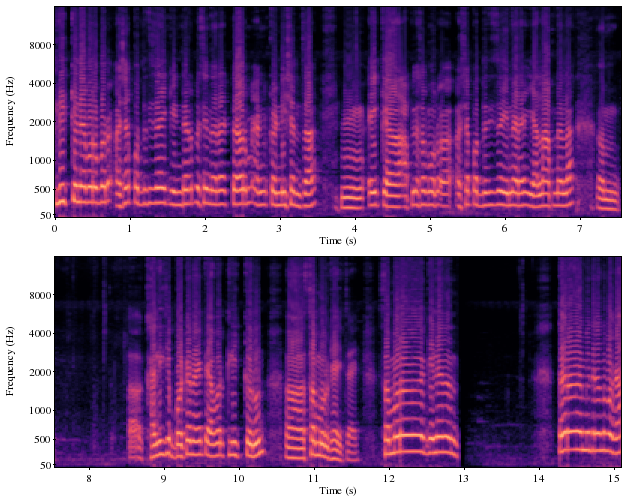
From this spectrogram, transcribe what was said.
क्लिक केल्याबरोबर अशा पद्धतीचा एक इंटरफेस येणार आहे. टर्म अँड कंडिशनचा एक आपल्यासमोर अशा पद्धतीचं येणार आहे. याला आपल्याला खाली जे बटन आहे त्यावर क्लिक करून समोर घ्यायचं आहे. समोर गेल्यानंतर तर मित्रांनो बघा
